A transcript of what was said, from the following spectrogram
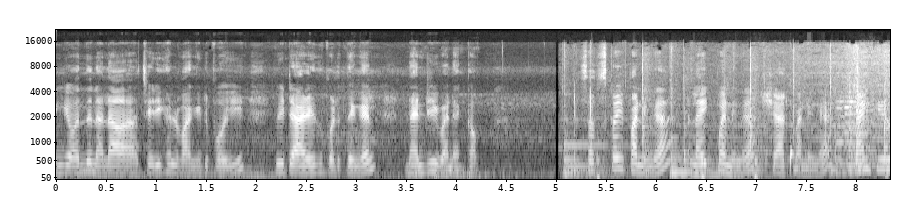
இங்கே வந்து நல்லா செடிகள் வாங்கிட்டு போய் வீட்டை அழகுபடுத்துங்கள். நன்றி வணக்கம். சப்ஸ்கிரைப் பண்ணுங்கள் லைக் பண்ணுங்கள் ஷேர் பண்ணுங்கள் தேங்க்யூ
